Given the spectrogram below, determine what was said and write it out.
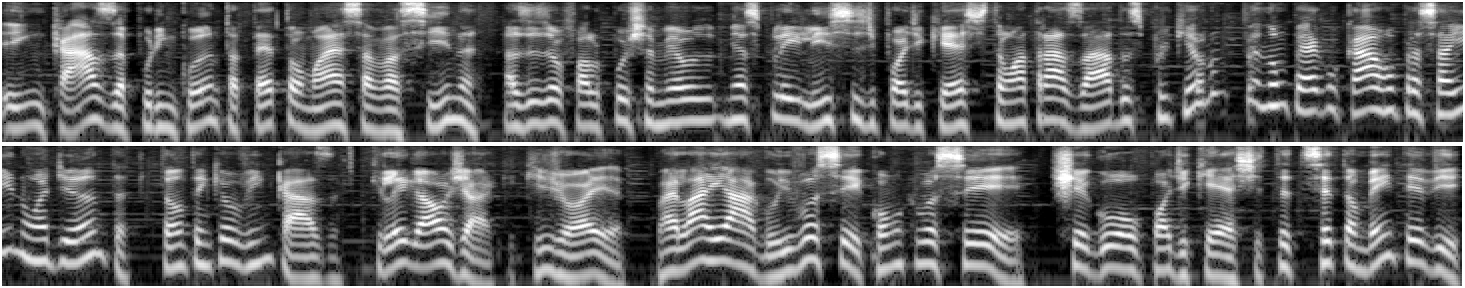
em casa por enquanto até tomar essa vacina, às vezes eu falo, poxa, meu, minhas playlists de podcast estão atrasadas porque eu não, eu não pego o carro para sair, não adianta. Então tem que ouvir em casa. Que legal, Jaque, que joia. Vai lá, Iago, e você? Como que você chegou ao podcast? Você também teve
